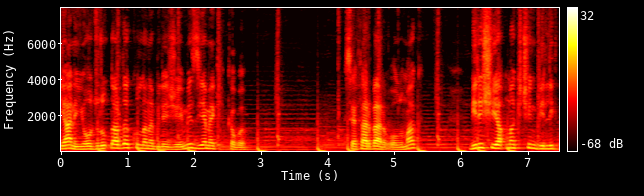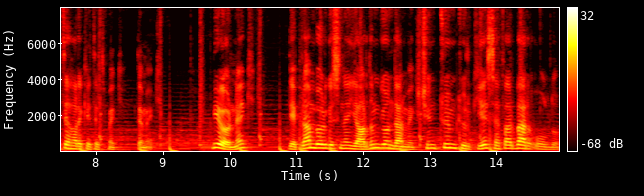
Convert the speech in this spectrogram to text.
Yani yolculuklarda kullanabileceğimiz yemek kabı. Seferber olmak, bir işi yapmak için birlikte hareket etmek demek. Bir örnek, deprem bölgesine yardım göndermek için tüm Türkiye seferber oldu.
